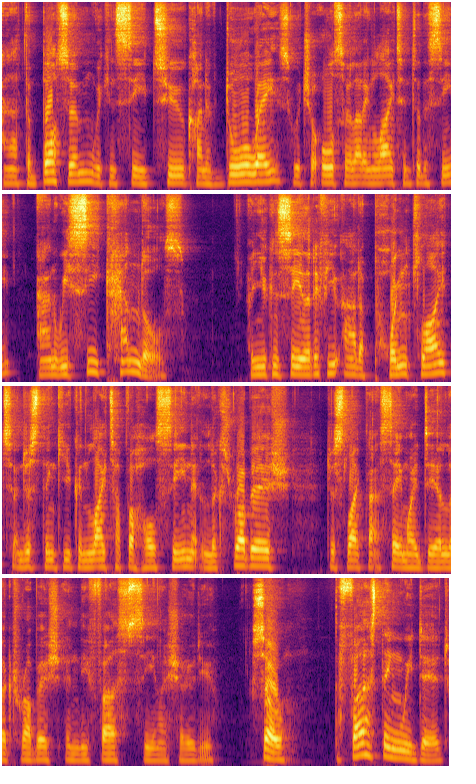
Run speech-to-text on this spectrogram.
And at the bottom, we can see two kind of doorways, which are also letting light into the scene. And we see candles. And you can see that if you add a point light and just think you can light up the whole scene, it looks rubbish, just like that same idea looked rubbish in the first scene I showed you. So the first thing we did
